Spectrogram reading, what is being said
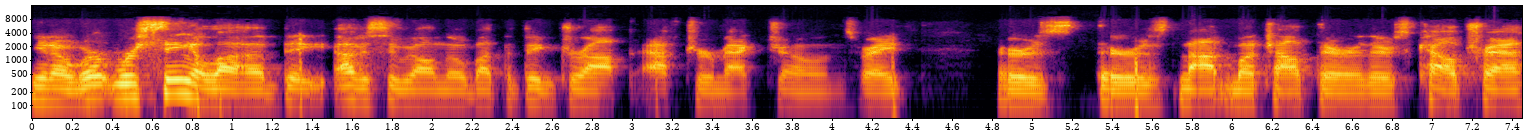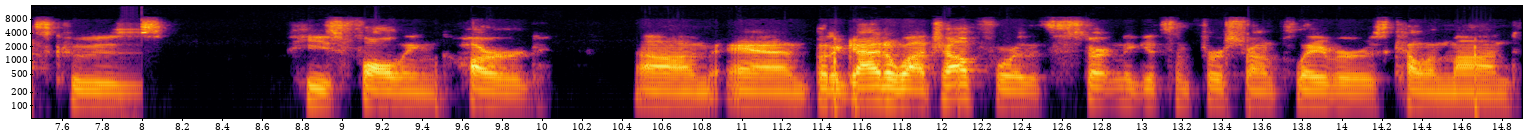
You know, we're we're seeing a lot of big. Obviously, we all know about the big drop after Mac Jones, right? There's there's not much out there. There's Kyle Trask, who's he's falling hard, um, and but a guy to watch out for that's starting to get some first round flavor is Kellen Mond.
